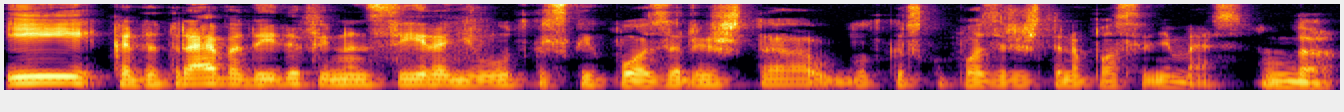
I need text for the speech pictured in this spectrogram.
I kada treba da ide finansiranje lutkarskih pozorišta, lutkarsko pozorište na poslednjem mestu. Da.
